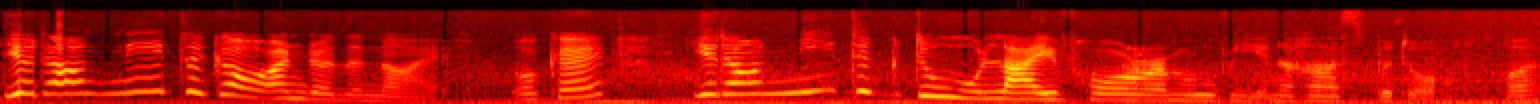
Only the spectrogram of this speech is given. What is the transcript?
You don't need to go under the knife okay? You don't need to do live horror movie in a hospital. What?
